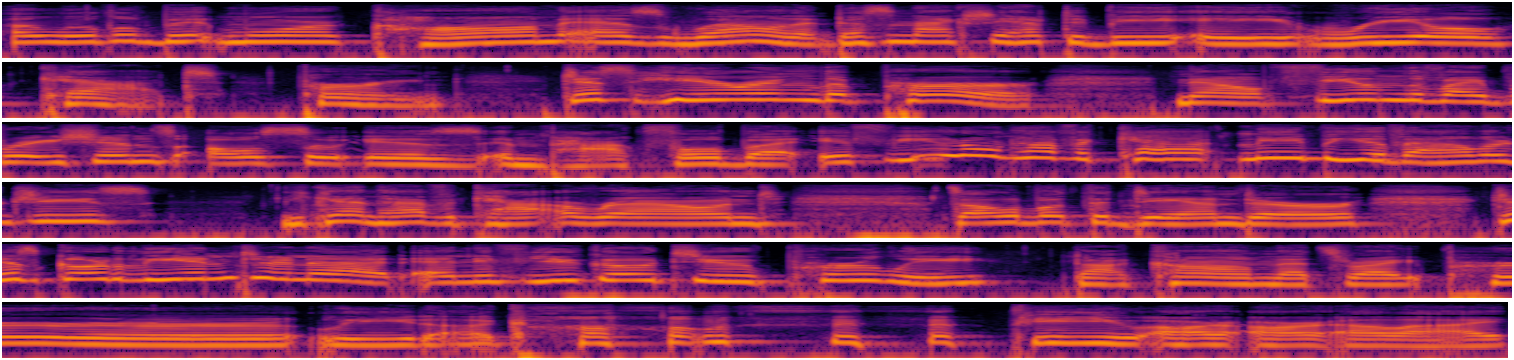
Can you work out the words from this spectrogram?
a little bit more calm as well. And it doesn't actually have to be a real cat purring. Just hearing the purr. Now, feeling the vibrations also is impactful, but if you don't have a cat, maybe you have allergies, you can't have a cat around. It's all about the dander. Just go to the internet. And if you go to purrli.com, that's right, purrli.com, P U R R L I,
